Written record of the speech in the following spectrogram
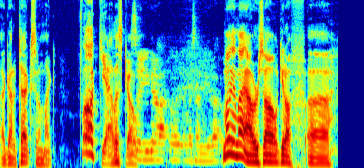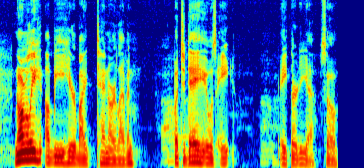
I got a text and I'm like, fuck yeah, let's go. So you get out. What, what time you get out? my my hours, I'll get off. Uh, normally I'll be here by ten or eleven, Oh, but today it was eight, eight thirty. Yeah. So,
